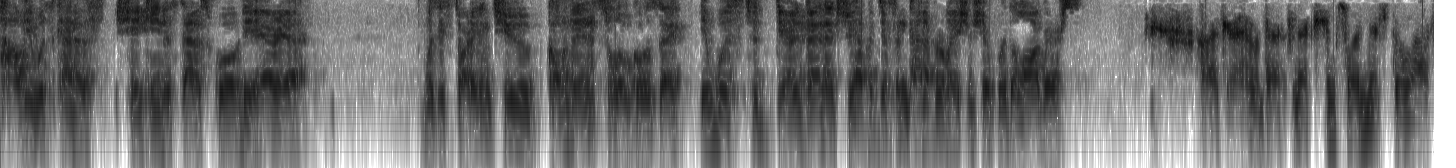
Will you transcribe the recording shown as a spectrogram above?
how he was kind of shaking the status quo of the area. Was he starting to convince locals that it was to their advantage to have a different kind of relationship with the loggers? I kind of have a bad connection, so I missed the last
